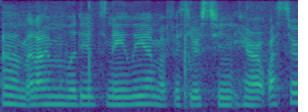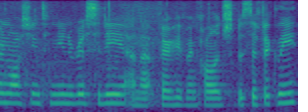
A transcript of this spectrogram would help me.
Um, and I'm Lydia Dennee-Lee. I'm a fifth year student here at Western Washington University and at Fairhaven College specifically.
